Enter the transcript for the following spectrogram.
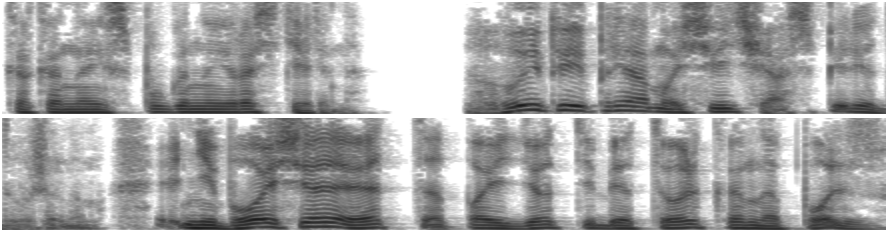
как она испугана и растеряна. Выпей прямо сейчас, перед ужином. Не бойся, это пойдет тебе только на пользу.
